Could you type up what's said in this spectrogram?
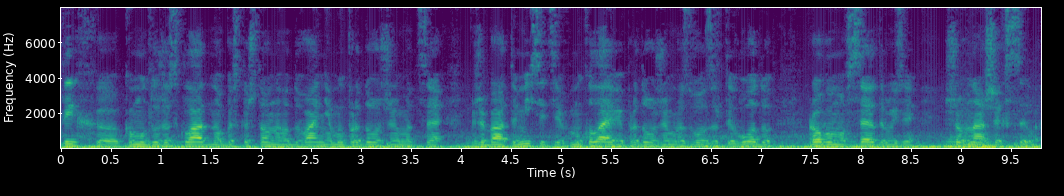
тих, е, кому дуже складно, безкоштовне годування. Ми продовжуємо це вже багато місяців. В Миколаєві продовжуємо розвозити воду. Робимо все, друзі, що в наших силах.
